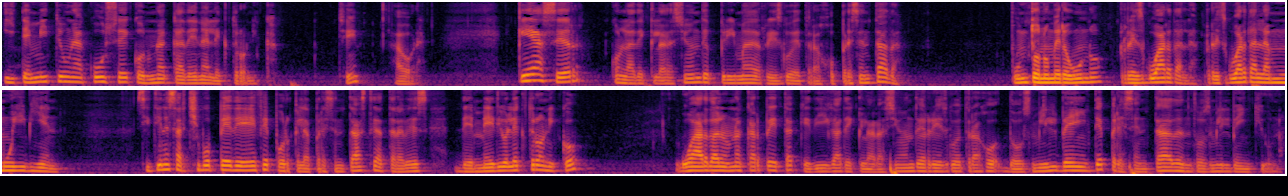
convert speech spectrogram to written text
y te emite un acuse con una cadena electrónica. ¿Sí? Ahora, ¿qué hacer con la declaración de prima de riesgo de trabajo presentada? Punto número uno, resguárdala, resguárdala muy bien. Si tienes archivo PDF porque la presentaste a través de medio electrónico, guárdala en una carpeta que diga Declaración de Riesgo de Trabajo 2020 presentada en 2021.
